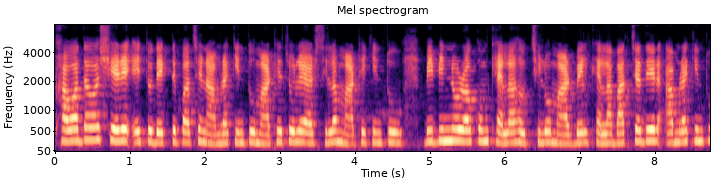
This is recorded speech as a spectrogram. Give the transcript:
খাওয়া দাওয়া সেরে এই তো দেখতে পাচ্ছেন, আমরা কিন্তু মাঠে চলে আসছিলাম। মাঠে কিন্তু বিভিন্ন রকম খেলা হচ্ছিল, মার্বেল খেলা। বাচ্চাদের আমরা কিন্তু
